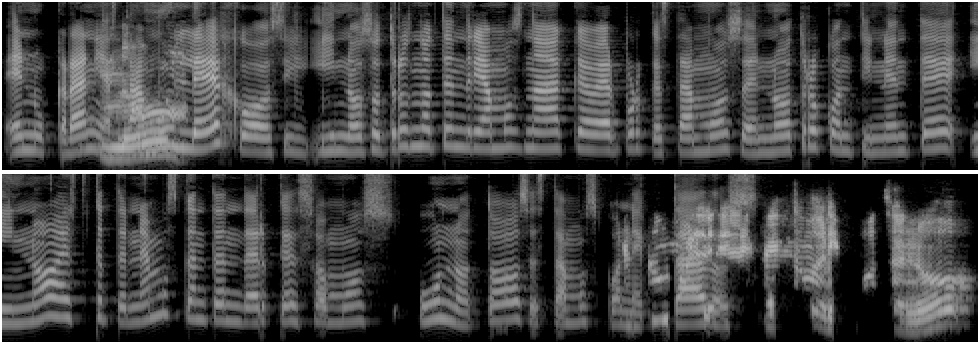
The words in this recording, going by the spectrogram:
en Ucrania, está muy lejos y, y, nosotros no tendríamos nada que ver porque estamos en otro continente y no, es que tenemos que entender que somos uno, todos estamos conectados. Mariposa, ¿no?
